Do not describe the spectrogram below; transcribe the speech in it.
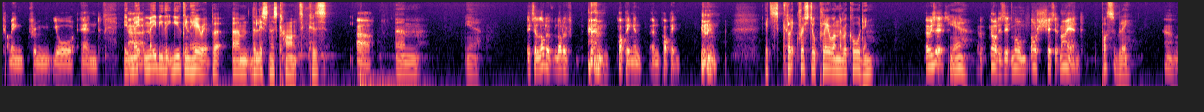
coming from your end. It may, Uh, may be that you can hear it, but um, the listeners can't because, Ah, um, yeah. it's a lot of lot of popping and and popping. It's cl- crystal clear on the recording. Oh, is it? Yeah, Oh, God, is it more more shit at my end? possibly. Oh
